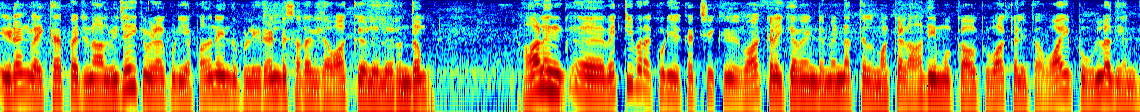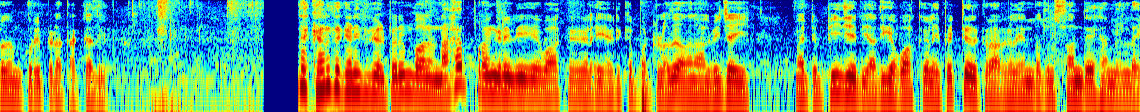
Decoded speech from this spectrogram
இடங்களை கைப்பற்றினால் விஜய்க்கு விழக்கூடிய பதினைந்து புள்ளி ரெண்டு சதவீத வாக்குகளிலிருந்தும் ஆளுங் வெற்றி பெறக்கூடிய கட்சிக்கு வாக்களிக்க வேண்டும் எண்ணத்தில் மக்கள் அதிமுகவுக்கு வாக்களிப்ப வாய்ப்பு உள்ளது என்பதும் குறிப்பிடத்தக்கது. இந்த கருத்து கணிப்புகள் பெரும்பாலும் நகர்ப்புறங்களிலேயே வாக்குகளை எடுக்கப்பட்டுள்ளது. அதனால் விஜய் மற்றும் பிஜேபி அதிக வாக்குகளை பெற்றிருக்கிறார்கள் என்பதில் சந்தேகம் இல்லை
